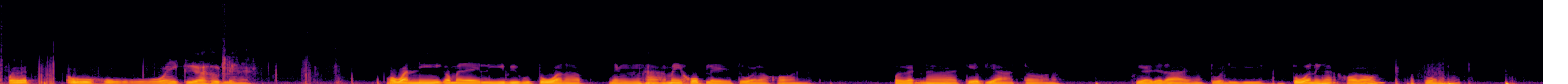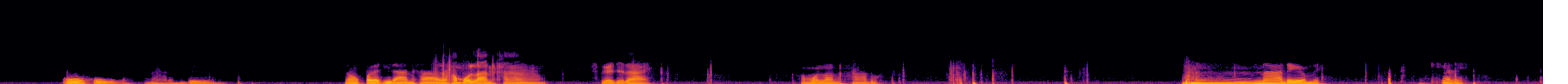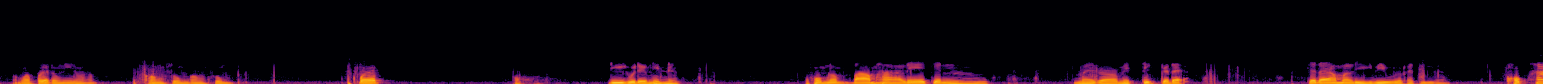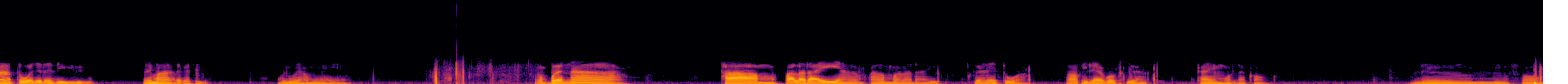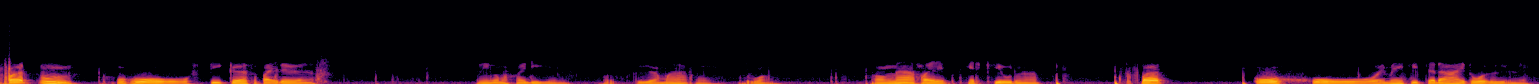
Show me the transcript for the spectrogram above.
ปิด โอ้โหเกลือสุดเลยนะว่าวันนี้ก็ไม่ได้รีวิวตัวนะครับ ยังหาไม่ครบเลยตัวละคร เปิดหน้าเก็บหยาดต่อนะเผื่อจะได้นะตัวดีๆตัวนึงอะ ขอร้องสักตัวนึงนะโอ้โห หน้าเดิมๆลองเปิดที่ร้านค้า แล้วข้างบนร้านค้าเผื่อจะได้ ข้างบนร้านค้าดูอื้อหือหน้าเดิมเลย ยเลยเอามาเปิดตรงนี้นะครับ ของสุ่มของสุ่ม เปิดโอ้ดีกว่าเดิมนิดนึง ผมตามหาเลเจนด์ไม่ก็มิติกก็ได้ จะได้เอามารีวิวแล้วก็ทีนะครบห้าตัวจะได้รีวิว ไม่มาแล้วก็ทีไม่รู้จะทำไงนะลองเปิดหน้า พามปาราไดนะครับพามปาราไดเผื่อได้ตัว รอบที่แล้วก็เกือใกล้หมดแล้วกอง องเปิด อือโอ้โหสปีกเกอร์สไปเดอร์นะอันนี้ก็ไม่ค่อยดีนะเกลือมากเลยดวงลองหน้า Toilet HQ ดูนะครับ เปิด โอ้โห ไม่คิดจะได้ตัวอื่นเลย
